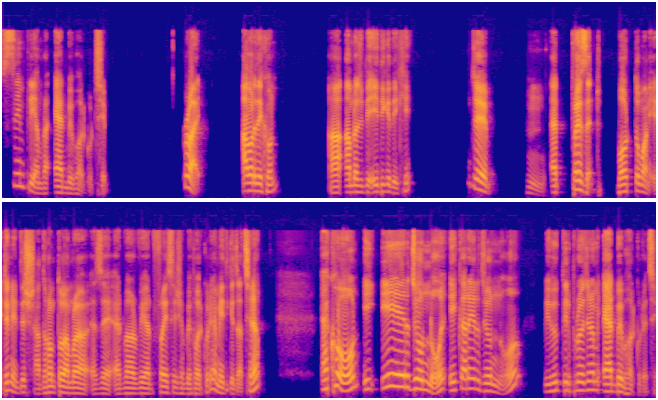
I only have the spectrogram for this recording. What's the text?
সিম্পলি আমরা অ্যাড ব্যবহার করছি। রাইট আবার দেখুন আমরা যদি এইদিকে দেখি, যে হুম অ্যাট প্রেজেন্ট বর্তমানে, এটা নির্দেশ সাধারণত আমরা অ্যাজ এ অ্যাডভার্বিয়াল ফ্রেজ হিসেবে ব্যবহার করি, আমি এদিকে যাচ্ছি না। এখন এই এর জন্য, একারের জন্য বিভক্তির প্রয়োজন আমি অ্যাড ব্যবহার করেছি।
